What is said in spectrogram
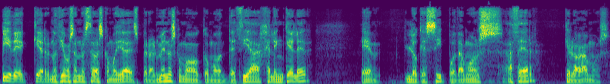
pide que renunciemos a nuestras comodidades, pero al menos, como, como decía Helen Keller, eh, lo que sí podamos hacer, que lo hagamos.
